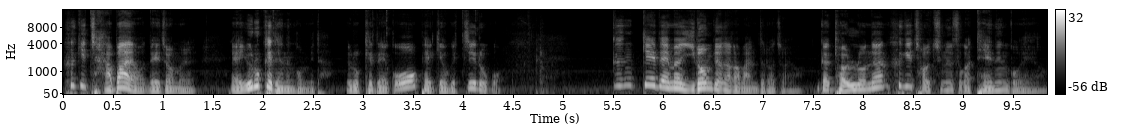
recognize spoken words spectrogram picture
흙이 잡아요. 4점을. 예, 이렇게 되는 겁니다. 이렇게 되고 100이 여기 찌르고. 끊게 되면 이런 변화가 만들어져요. 그러니까 결론은 흙이 젖히는 수가 되는 거예요.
